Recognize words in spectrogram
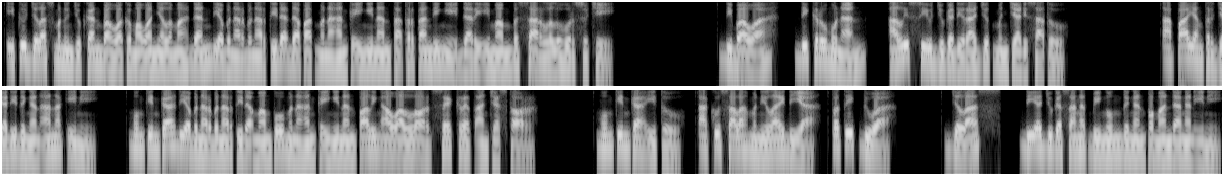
Itu jelas menunjukkan bahwa kemauannya lemah dan dia benar-benar tidak dapat menahan keinginan tak tertandingi dari imam besar leluhur suci. Di bawah, di kerumunan, alis Siu juga dirajut menjadi satu. Apa yang terjadi dengan anak ini? Mungkinkah dia benar-benar tidak mampu menahan keinginan paling awal Lord Secret Ancestor? Mungkinkah itu? Aku salah menilai dia. Petik 2. Jelas, dia juga sangat bingung dengan pemandangan ini.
